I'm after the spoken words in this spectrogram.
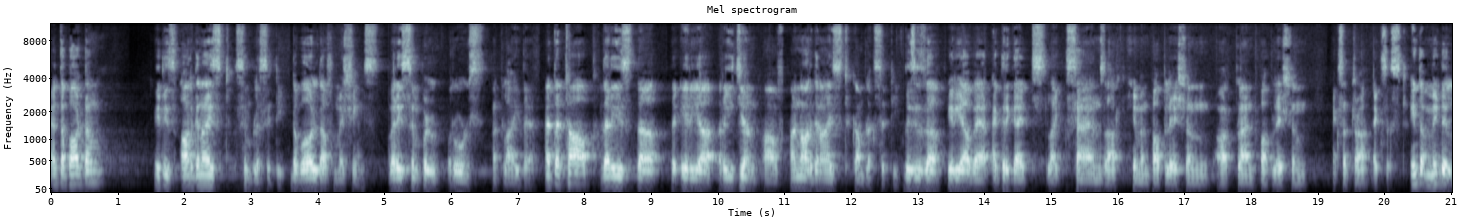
At the bottom, it is organized simplicity, the world of machines. Very simple rules apply there. At the top, there is the, the area region of unorganized complexity. This is the area where aggregates like sands or human population or plant population etc., exist. In the middle,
